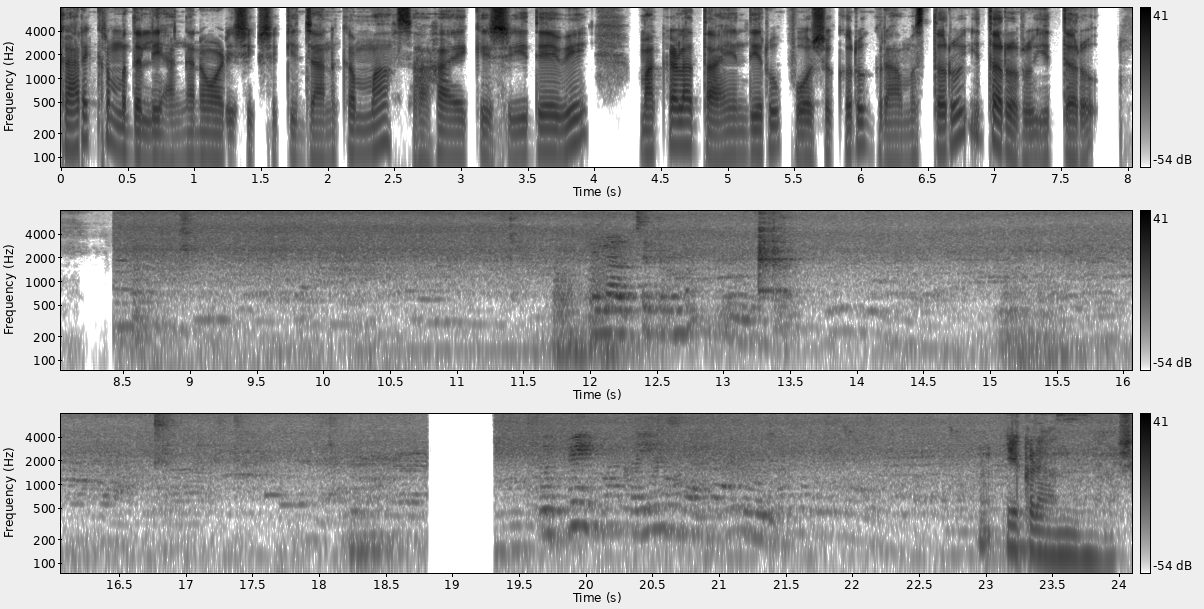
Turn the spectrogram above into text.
ಕಾರ್ಯಕ್ರಮದಲ್ಲಿ ಅಂಗನವಾಡಿ ಶಿಕ್ಷಕಿ ಜಾನಕಮ್ಮ, ಸಹಾಯಕಿ ಶ್ರೀದೇವಿ, ಮಕ್ಕಳ ತಾಯಂದಿರು, ಪೋಷಕರು, ಗ್ರಾಮಸ್ಥರು ಇತರರು ಇದ್ದರು. ಈ ಕಡೆ ಒಂದು ನಿಮಿಷ.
